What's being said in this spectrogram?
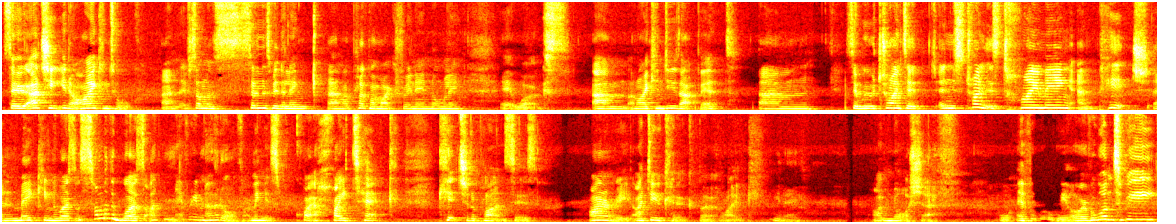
So actually you know i can talk and if someone sends me the link and i plug my microphone in normally it works, um, and I can do that bit. Um, so we were trying to, and it's trying, it's timing and pitch and making the words. And some of the words I've never even heard of. I mean, it's quite a high tech kitchen appliances. I don't really, I do cook, but like, you know, I'm not a chef or ever will be or ever want to be.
